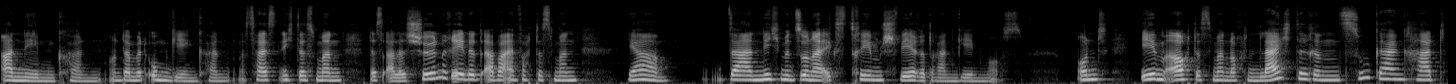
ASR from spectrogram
annehmen können und damit umgehen können. Das heißt nicht, dass man das alles schön redet, aber einfach, dass man ja da nicht mit so einer extremen Schwere dran gehen muss. Und eben auch, dass man noch einen leichteren Zugang hat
